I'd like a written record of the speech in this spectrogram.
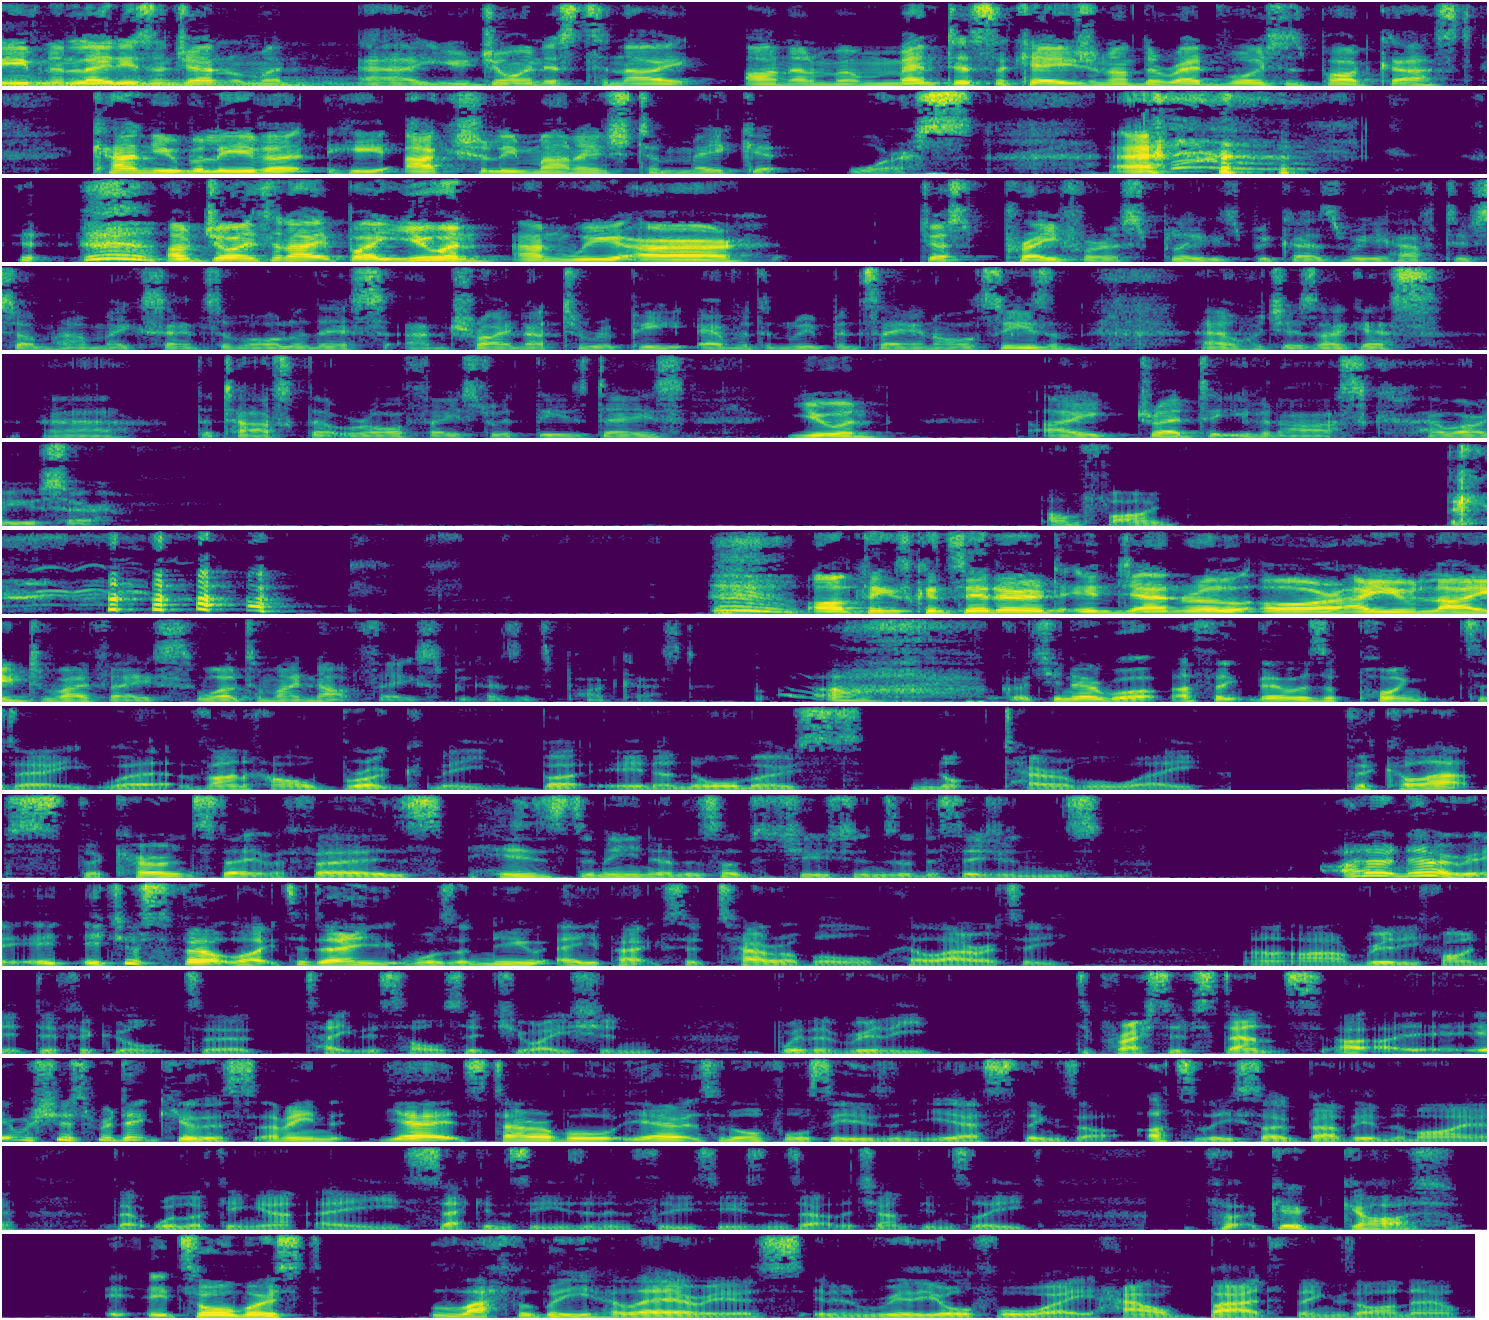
Good evening, ladies and gentlemen. Uh, you join us tonight on a momentous occasion on the Red Voices podcast. Can you believe it? He actually managed to make it worse. Uh, I'm joined tonight by Ewan, and we are just pray for us, please, because we have to somehow make sense of all of this and try not to repeat everything we've been saying all season, uh, which is, I guess, uh, the task that we're all faced with these days. Ewan, I dread to even ask, how are you, sir? I'm fine. All things considered, in general, or are you lying to my face? Well, to my not face, because it's a podcast. Oh, God, you know what? I think there was a point today where Van Gaal broke me, but in an almost not terrible way. The collapse, the current state of affairs, his demeanour, the substitutions and decisions. I don't know. It, it just felt like today was a new apex of terrible hilarity. Uh, I really find it difficult to take this whole situation with a really depressive stance. Uh, it was just ridiculous. I mean, yeah, it's terrible. Yeah, it's an awful season. Yes, things are utterly so badly in the mire that we're looking at a second season in three seasons out of the Champions League. But good God, it's almost laughably hilarious in a really awful way how bad things are now.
